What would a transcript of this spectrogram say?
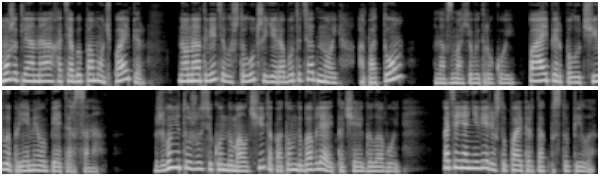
может ли она хотя бы помочь Пайпер, но она ответила, что лучше ей работать одной, а потом, она взмахивает рукой, Пайпер получила премию Петерсона. Живу не тужу, секунду молчит, а потом добавляет, качая головой. Хотя я не верю, что Пайпер так поступила.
